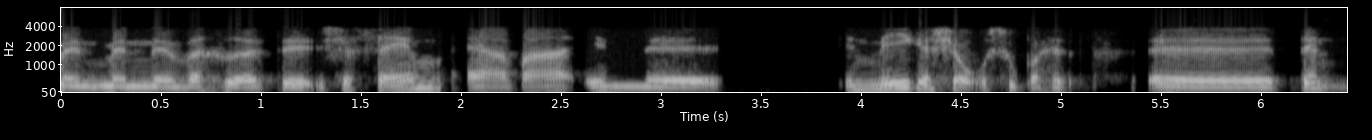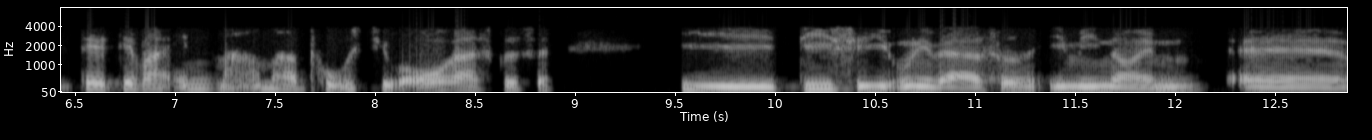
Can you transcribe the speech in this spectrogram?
men, men øh, hvad hedder det? Shazam er bare en, øh, en mega sjov superhelt. Øh, den, det, det var en meget, meget positiv overraskelse i DC-universet i mine øjne. Øh,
